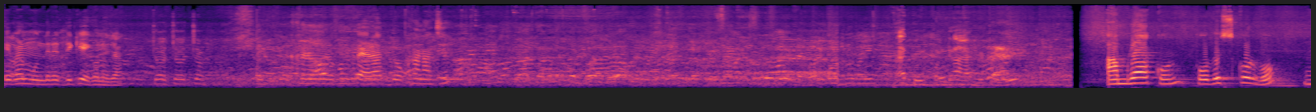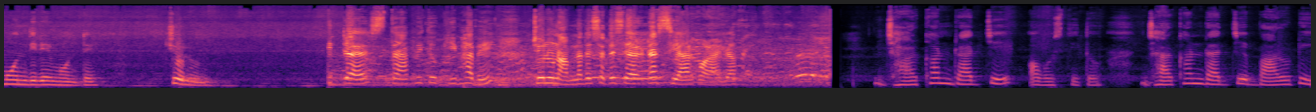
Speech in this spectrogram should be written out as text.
এবার মন্দিরের দিকে এগোনো যাক। এখানে ওরকম প্যারার দোকান আছে। আমরা এখন প্রবেশ করব মন্দিরের মধ্যে। চলুন। এটা স্থাপিত কীভাবে? চলুন আপনাদের সাথে সেটা শেয়ার করা যাক। ঝাড়খণ্ড রাজ্যে অবস্থিত। ঝাড়খণ্ড রাজ্যে বারোটি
